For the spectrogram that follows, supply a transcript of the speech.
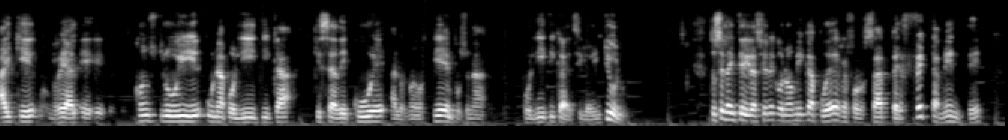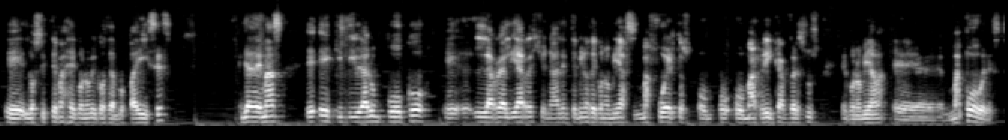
hay que eh, eh, construir una política que se adecue a los nuevos tiempos, una política del siglo XXI. Entonces la integración económica puede reforzar perfectamente los sistemas económicos de ambos países y además eh, equilibrar un poco eh, la realidad regional en términos de economías más fuertes o, más ricas versus economías eh, más pobres.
